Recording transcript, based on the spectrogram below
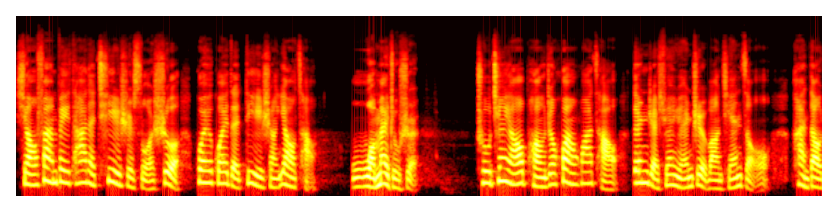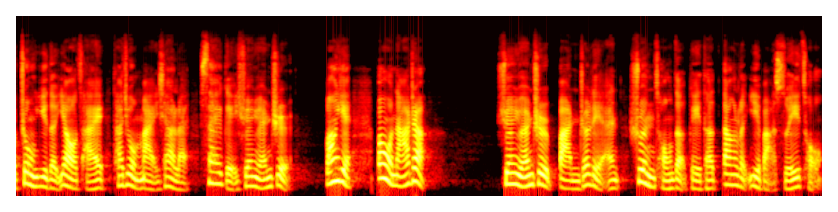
小贩被他的气势所慑，乖乖的递上药草：“我卖就是。”楚清瑶捧着幻花草，跟着轩辕志往前走。看到中意的药材，他就买下来，塞给轩辕志：“王爷，帮我拿着。”轩辕志板着脸，顺从的给他当了一把随从。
